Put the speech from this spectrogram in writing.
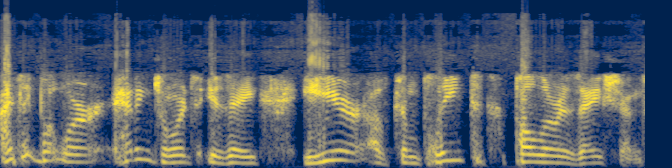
I think what we're heading towards is a year of complete polarization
